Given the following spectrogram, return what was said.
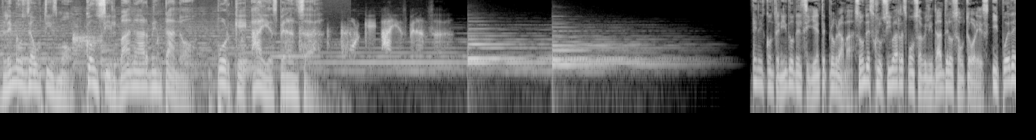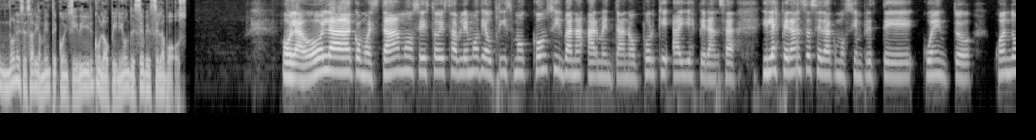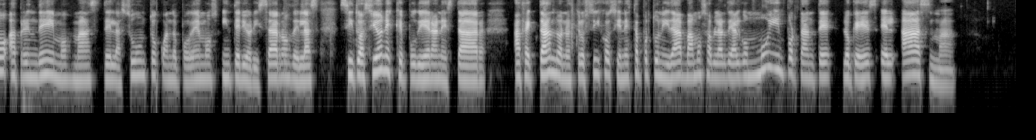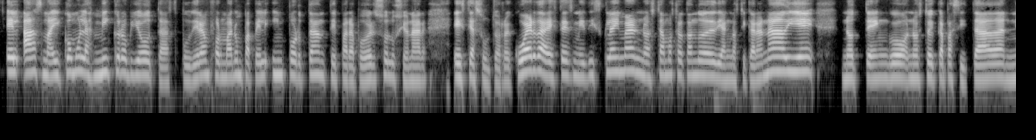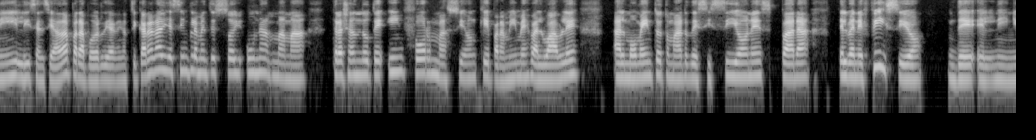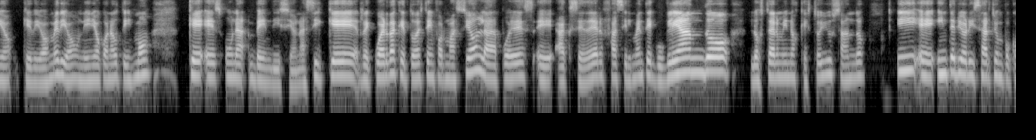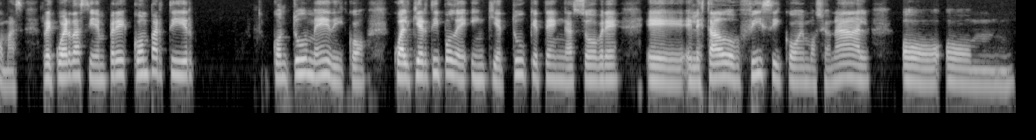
Hablemos de autismo con Silvana Armentano, porque hay esperanza. Porque hay esperanza. En el contenido del siguiente programa son de exclusiva responsabilidad de los autores y pueden no necesariamente coincidir con la opinión de CBC La Voz. Hola, hola, ¿cómo estamos? Esto es Hablemos de Autismo con Silvana Armentano, porque hay esperanza. Y la esperanza se da, como siempre te cuento, cuando aprendemos más del asunto, cuando podemos interiorizarnos de las situaciones que pudieran estar afectando a nuestros hijos. Y en esta oportunidad vamos a hablar de algo muy importante, lo que es el asma el asma y cómo las microbiotas pudieran formar un papel importante para poder solucionar este asunto. Recuerda, este es mi disclaimer, no estamos tratando de diagnosticar a nadie, no tengo, no estoy capacitada ni licenciada para poder diagnosticar a nadie, simplemente soy una mamá trayéndote información que para mí me es valuable al momento de tomar decisiones para el beneficio del niño que Dios me dio, un niño con autismo, es una bendición. Así que recuerda que toda esta información la puedes eh, acceder fácilmente googleando los términos que estoy usando y eh, interiorizarte un poco más. Recuerda siempre compartir con tu médico cualquier tipo de inquietud que tengas sobre eh, el estado físico, emocional o, mm,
